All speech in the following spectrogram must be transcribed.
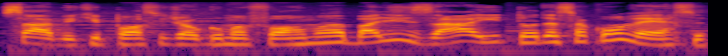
sabe? Que possa de alguma forma balizar aí toda essa conversa.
